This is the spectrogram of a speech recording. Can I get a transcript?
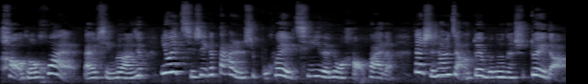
好和坏来评论啊，就因为其实一个大人是不会轻易的用好坏的。但史湘云讲的对不对呢？是对的。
